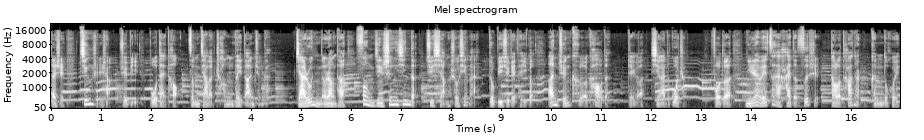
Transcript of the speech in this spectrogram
但是精神上却比不戴套增加了成倍的安全感。假如你能让他放尽身心的去享受性爱，就必须给他一个安全可靠的这个性爱的过程，否则你认为再嗨的姿势，到了他那儿，可能都会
